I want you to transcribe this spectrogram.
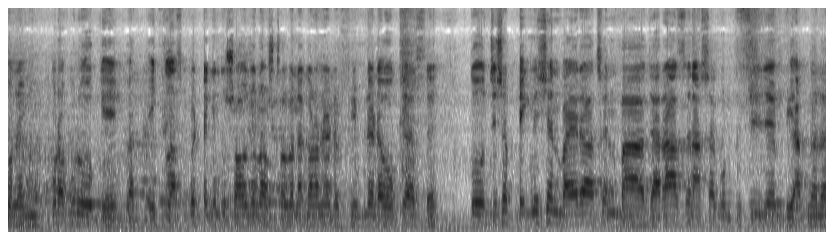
মানে পুরোপুরি ওকে এই ক্লাস প্লেটটা কিন্তু সহজে নষ্ট হবে না, কারণ এটা ফ্রি প্লেটটা ওকে আছে। তো যেসব টেকনিশিয়ান বাইরে আছেন বা যারা আছেন, আশা করতেছি যে আপনারা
